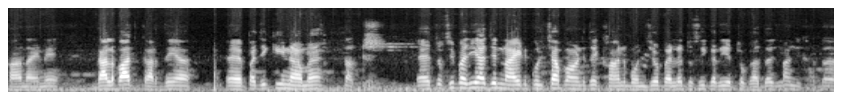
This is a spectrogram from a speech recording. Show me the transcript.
ਖਾਣ ਆਏ ਨੇ। ਗੱਲਬਾਤ ਕਰਦੇ ਆ ਭਾਜੀ ਕੀ ਨਾਮ ਹੈ? ਤਕਸ਼। ਤੁਸੀਂ ਭਾਜੀ ਅੱਜ ਨਾਈਟ ਕੁਲਚਾ ਪੁਆਇੰਟ ਤੇ ਖਾਣ ਪਹੁੰਚੇ ਪਹਿਲੇ ਤੁਸੀਂ ਕਦੀ ਇੱਥੋਂ ਖਾਦਾ ਜੀ? ਹਾਂਜੀ ਖਾਦਾ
